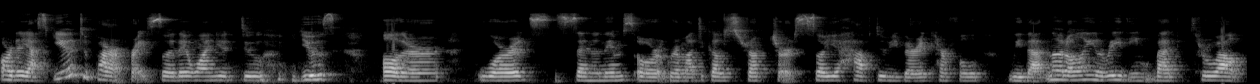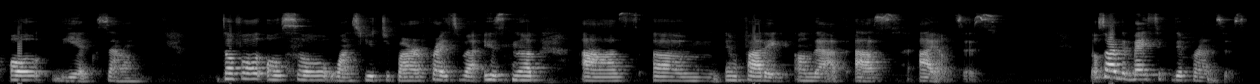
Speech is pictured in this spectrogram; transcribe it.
or they ask you to paraphrase. So they want you to use other words, synonyms, or grammatical structures. So you have to be very careful with that, not only in reading, but throughout all the exam. TOEFL also wants you to paraphrase, but it's not as um, emphatic on that as IELTS is. Those are the basic differences.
